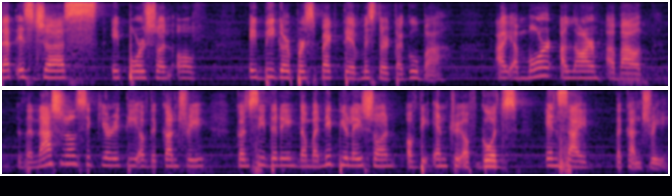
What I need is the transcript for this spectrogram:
That is just a portion of a bigger perspective, Mr. Taguba. I am more alarmed about the national security of the country considering the manipulation of the entry of goods inside the country.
